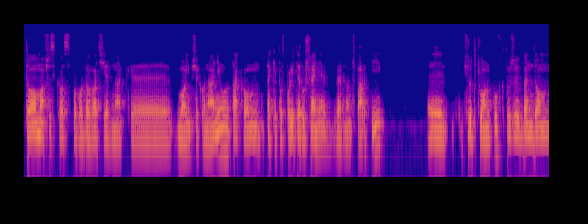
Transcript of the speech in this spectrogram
to ma wszystko spowodować jednak y, w moim przekonaniu taką, takie pospolite ruszenie wewnątrz partii wśród członków, którzy będą,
